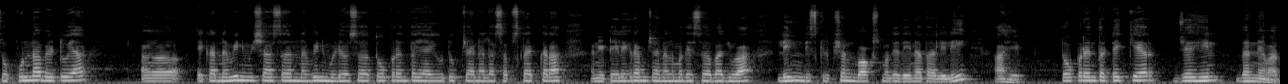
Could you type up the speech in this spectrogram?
सो पुन्हा भेटूया. एका नवीन विषयासह नवीन व्हिडिओसह. तोपर्यंत या यूट्यूब चॅनलला सबस्क्राईब करा आणि टेलिग्राम चॅनलमध्ये सहभागी व्हा. लिंक डिस्क्रिप्शन बॉक्समध्ये देण्यात आलेली आहे. तोपर्यंत टेक केअर जय हिंद. धन्यवाद.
